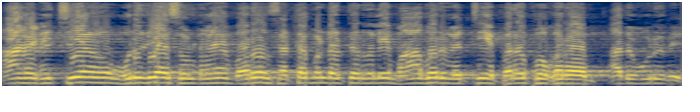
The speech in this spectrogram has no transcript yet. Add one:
ஆக நிச்சயம் உறுதியா சொல்றேன் வரும் சட்டமன்ற தேர்தலில் மாபெரும் வெற்றியை பெறப்போகிறோம் அது உறுதி.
